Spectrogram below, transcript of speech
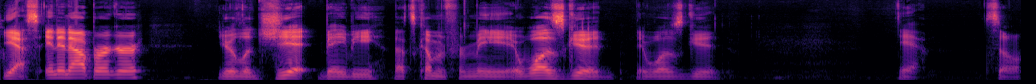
yes, In and Out Burger, you're legit, baby. That's coming from me. It was good. It was good. Yeah. So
